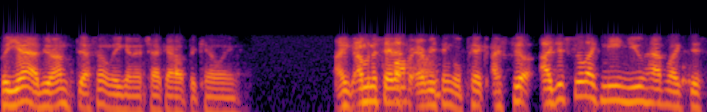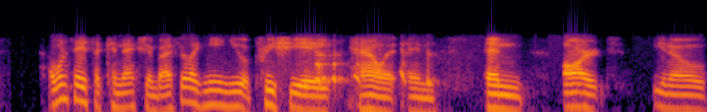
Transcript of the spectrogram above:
but yeah, dude, I'm definitely gonna check out the killing. I I'm gonna say that for every single pick. I feel I just feel like me and you have like this I wouldn't say it's a connection, but I feel like me and you appreciate talent and and art, you know.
